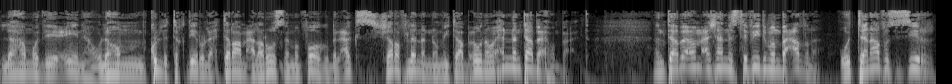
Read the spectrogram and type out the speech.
لها مذيعينها ولهم كل التقدير والاحترام على روسنا من فوق وبالعكس شرف لنا إنهم يتابعونا وإحنا نتابعهم بعد نتابعهم عشان نستفيد من بعضنا والتنافس يصير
